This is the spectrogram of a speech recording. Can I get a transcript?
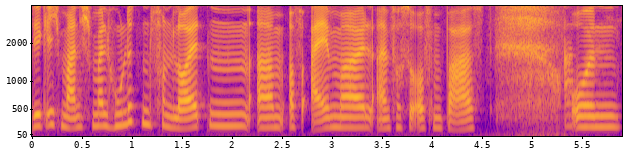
wirklich manchmal Hunderten von Leuten ähm, auf einmal einfach so offenbarst. Und,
